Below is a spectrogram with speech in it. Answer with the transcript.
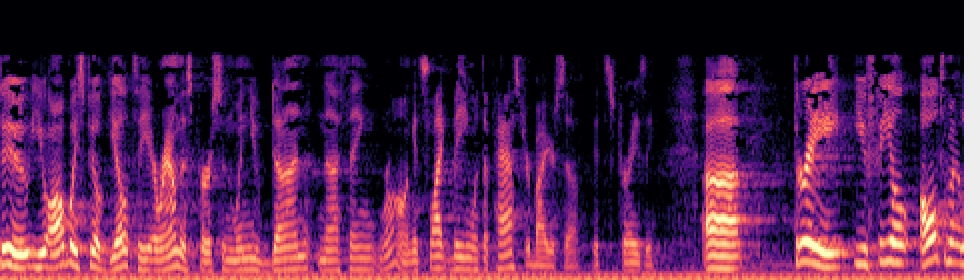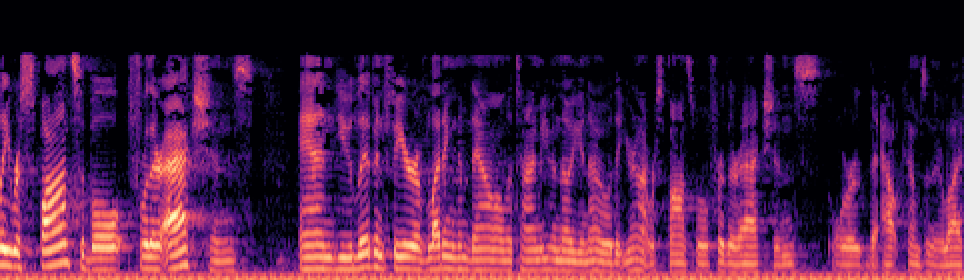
Two, you always feel guilty around this person when you've done nothing wrong. It's like being with a pastor by yourself. It's crazy. Uh, three, you feel ultimately responsible for their actions and you live in fear of letting them down all the time, even though you know that you're not responsible for their actions or the outcomes in their life.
